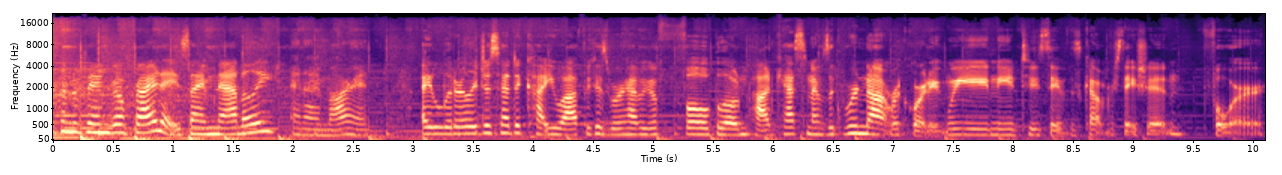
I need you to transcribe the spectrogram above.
welcome to Fangirl Fridays. I'm Natalie. And I'm Marin. I literally just had to cut you off because we are having a full blown podcast, and I was like, we're not recording. We need to save this conversation for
